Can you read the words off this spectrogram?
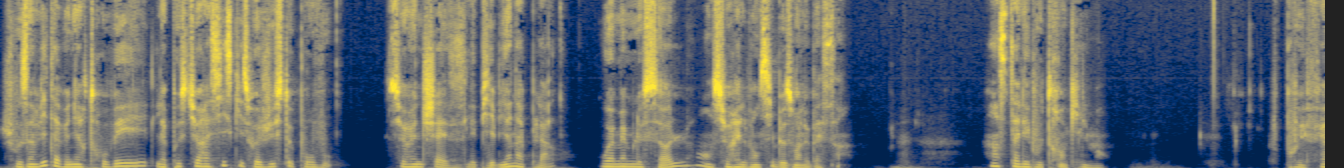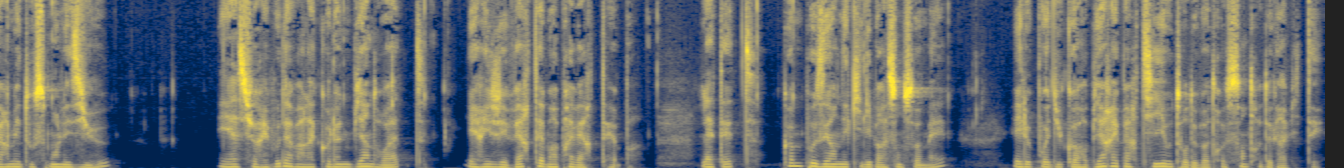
Je vous invite à venir trouver la posture assise qui soit juste pour vous, sur une chaise, les pieds bien à plat, ou à même le sol, en surélevant si besoin le bassin. Installez-vous tranquillement. Vous pouvez fermer doucement les yeux et assurez-vous d'avoir la colonne bien droite, érigée vertèbre après vertèbre, la tête comme posée en équilibre à son sommet, et le poids du corps bien réparti autour de votre centre de gravité.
